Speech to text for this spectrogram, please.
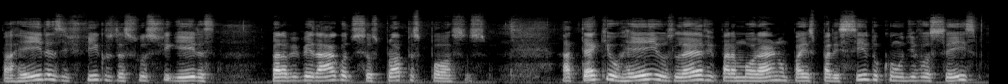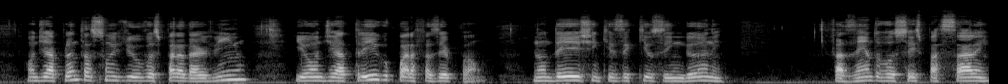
parreiras e figos das suas figueiras, para beber água dos seus próprios poços, até que o rei os leve para morar num país parecido com o de vocês, onde há plantações de uvas para dar vinho e onde há trigo para fazer pão. Não deixem que Ezequiel os engane, fazendo vocês passarem,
